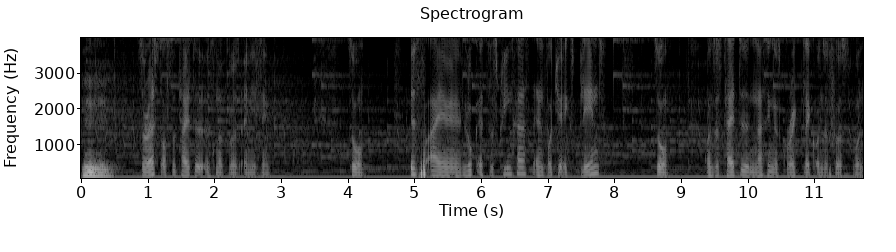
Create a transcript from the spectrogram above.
Mm. The rest of the title is not worth anything. So, if I look at the screencast and what you explained, so on this title nothing is correct like on the first one.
